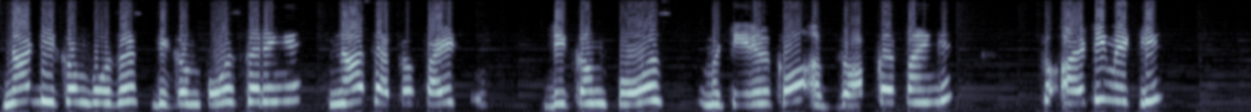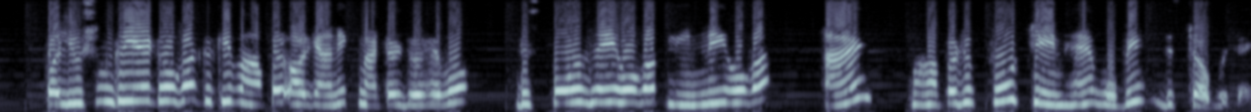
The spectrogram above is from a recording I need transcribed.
ना डिकम्पोजर्स डिकम्पोज करेंगे, ना सेप्रोफाइट डिकम्पोज मटेरियल को अब्सॉर्ब कर पाएँगे। तो अल्टीमेटली पॉल्यूशन क्रिएट होगा, क्योंकि वहाँ पर ऑर्गेनिक मैटर जो है वो डिस्पोज नहीं होगा क्लीन नहीं होगा एंड वहाँ पर जो फ़ूड चेन है, वो भी डिस्टर्ब हो जाएगी।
